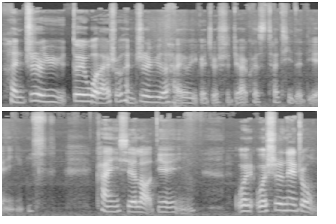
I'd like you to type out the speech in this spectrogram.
很治愈，对于我来说很治愈的还有一个就是 j a c k s t a t y 的电影，看一些老电影。我我是那种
